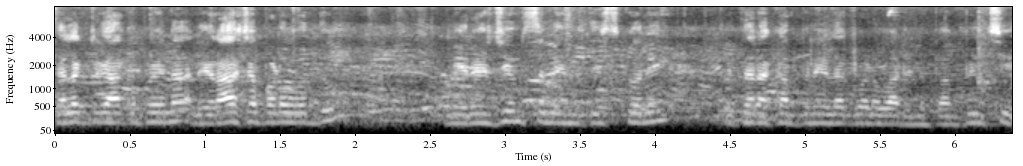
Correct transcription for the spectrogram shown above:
సెలెక్ట్ కాకపోయినా నిరాశ పడవద్దు మీ రెజ్యూమ్స్ మేము తీసుకొని ఇతర కంపెనీలకు కూడా వాటిని పంపించి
